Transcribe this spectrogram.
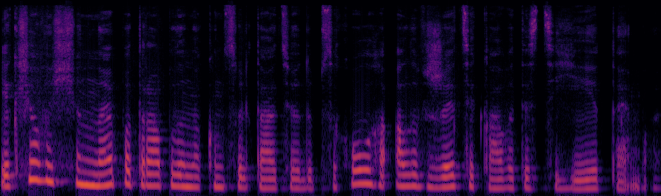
якщо ви ще не потрапили на консультацію до психолога, але вже цікавитесь цією темою.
